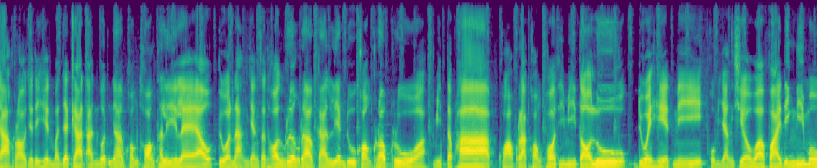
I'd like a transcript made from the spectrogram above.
จากเราจะได้เห็นบรรยากาศอันงดงามของท้องทะเลแล้ว ตัวหนังยังสะท้อนเรื่องราวการเลี้ยงดูของครอบครัว มิตรภาพ ความรักของพ่อที่มีต่อลูก ด้วยเหตุนี้ ผมยังเชื่อว่า Finding Nemo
